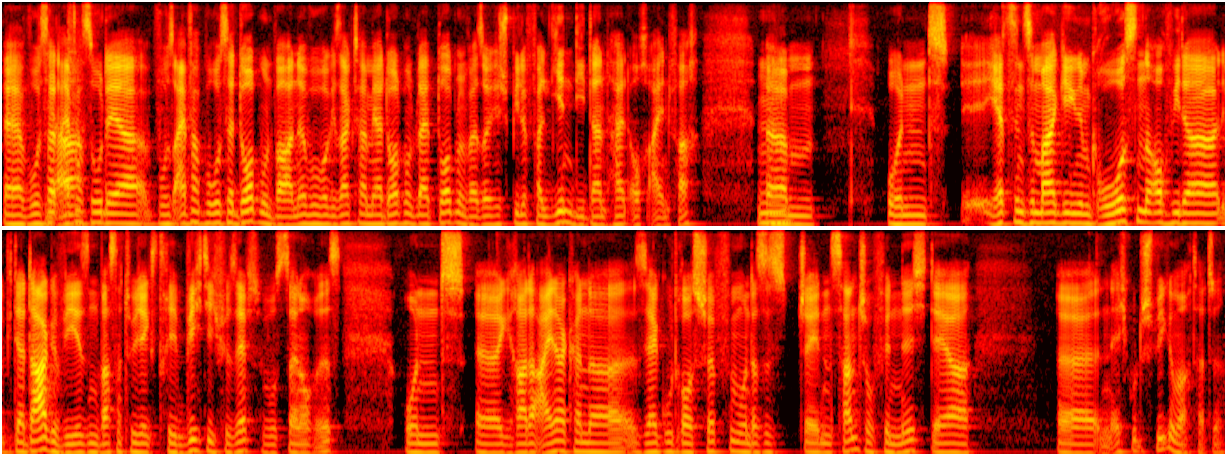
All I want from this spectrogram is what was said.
Äh, wo es halt Ja. einfach so der, wo es einfach Borussia Dortmund war, ne? Wo wir gesagt haben, ja, Dortmund bleibt Dortmund, weil solche Spiele verlieren die dann halt auch einfach. Mhm. Ähm, und jetzt sind sie mal gegen einen Großen auch wieder, wieder da gewesen, was natürlich extrem wichtig für Selbstbewusstsein auch ist. Und äh, gerade einer kann da sehr gut rausschöpfen und das ist Jaden Sancho, finde ich, der äh, ein echt gutes Spiel gemacht hatte.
